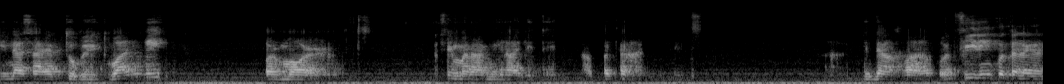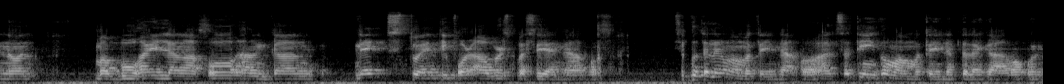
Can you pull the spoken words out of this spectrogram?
Pinas, I have to wait one week or more. Kasi maraming holiday. Apat na holidays. Ah, Hindi na ako abot. Feeling ko talaga noon, mabuhay lang ako hanggang next 24 hours masaya na ako. Siguro talaga mamatay na ako. At sa tingin ko, mamatay na talaga ako kung,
